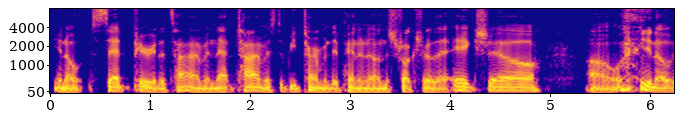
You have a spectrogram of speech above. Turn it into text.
you know, set period of time. And that time is to be determined depending on the structure of the eggshell, uh, you know,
